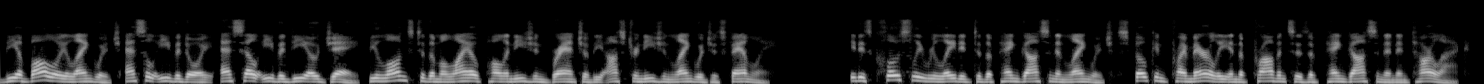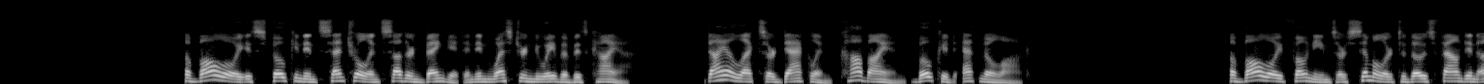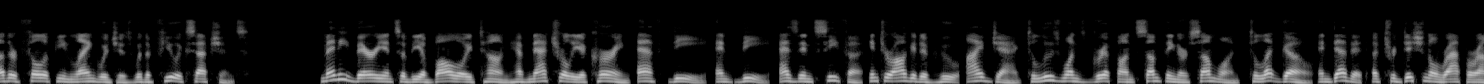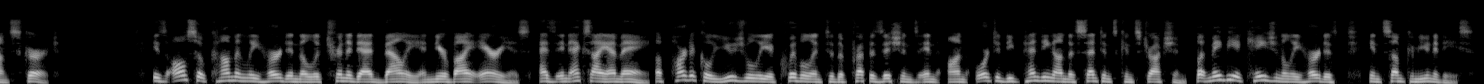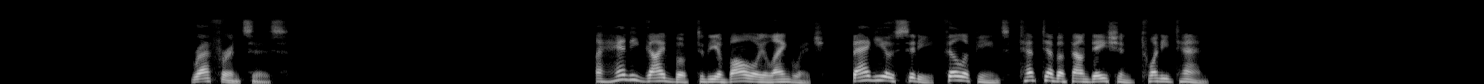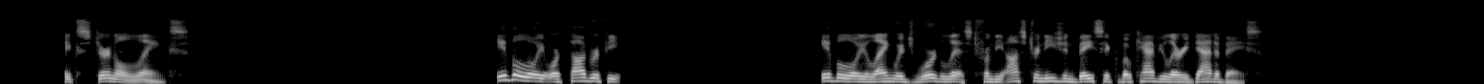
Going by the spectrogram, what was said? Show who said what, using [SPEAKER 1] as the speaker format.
[SPEAKER 1] The Ibaloy language SL belongs to the Malayo-Polynesian branch of the Austronesian languages family. It is closely related to the Pangasinan language, spoken primarily in the provinces of Pangasinan and Tarlac. Ibaloy is spoken in central and southern Benguet and in western Nueva Vizcaya. Dialects are Daklan, Kabayan, Bokod, Ethnologue. Ibaloy phonemes are similar to those found in other Philippine languages with a few exceptions. Many variants of the Ibaloy tongue have naturally occurring f, d, and b, as in sifa, interrogative who, ibjag, to lose one's grip on something or someone, to let go, and debit, a traditional wrap around skirt is also commonly heard in the La Trinidad Valley and nearby areas, as in xima, a particle usually equivalent to the prepositions in, on, or to depending on the sentence construction, but may be occasionally heard as t in some communities. References A handy guidebook to the Ibaloy language. Baguio City, Philippines, Tebtebba Foundation, 2010. External links. Ibaloy orthography Ibaloy language word list from the Austronesian Basic Vocabulary Database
